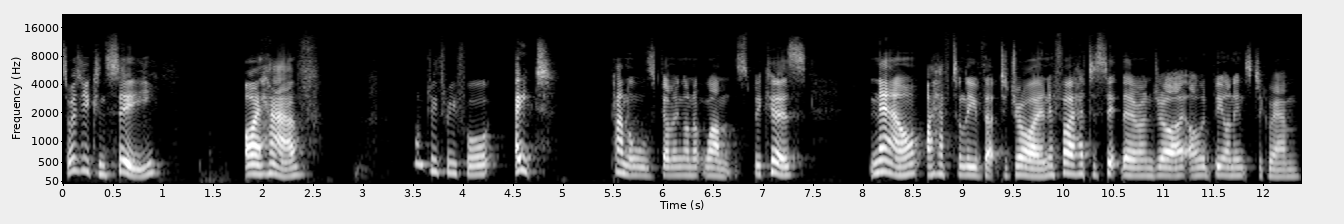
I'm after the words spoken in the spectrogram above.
So as you can see, I have one, two, three, four, eight panels going on at once because now I have to leave that to dry. And if I had to sit there and dry, I would be on Instagram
